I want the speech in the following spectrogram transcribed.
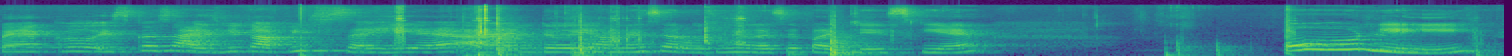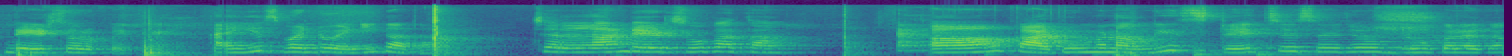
बैग इसका साइज़ भी काफ़ी सही है एंड ये हमने सरोजनी नगर से परचेज किए हैं। ओनली डेढ़ सौ रुपये के। आई गेस वन ट्वेंटी का था। चलना डेढ़ सौ का था। हाँ कार्टून बनाऊँगी। स्टिच जैसे जो ब्लू कलर का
